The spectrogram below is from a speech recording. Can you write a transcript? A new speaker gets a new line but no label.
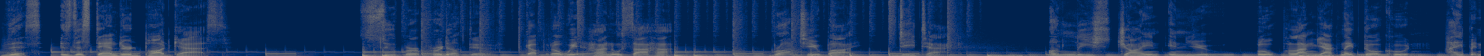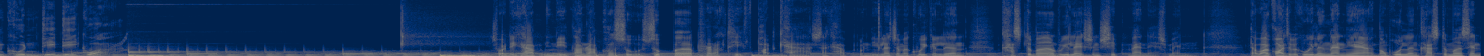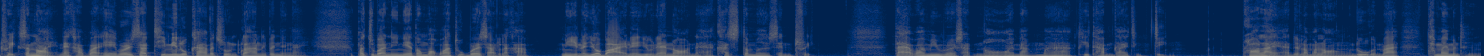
This is the Standard Podcast. Super productive กับรวิทหานอุตสาหะ brought to you by d t a c Unleash Giant in You ปลูกพลังยักษ์ในตัวคุณ ให้เป็นคุณที่ดีกว่า
สวัสดีครับยินดีต้อนรับเข้าสู่ Super Productive Podcast นะครับ วันนี้เราจะมาคุยกันเรื่อง Customer Relationship Management แต่ว่าก่อนจะไปคุยเรื่องนั้นเนี่ยต้องพูดเรื่อง Customer Centric ซะหน่อยนะครับว่าเอ๊ะบริษัทที่มีลูกค้าเป็นศูนย์กลางนี่เป็นยังไง ปัจจุบันนี้เนี่ยต้องบอกว่าทุกบริษัทแหละครับมีนโยบายเนี่ยอยู่แน่นอนนะฮะ Customer Centric แต่ว่ามีบริษัทน้อยมาก ๆ ที่ทำได้จริง ๆ เพราะอะไรฮะเดี๋ยวเรามาลองดูกันว่าทำไมมันถึง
